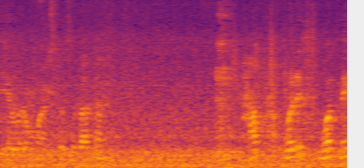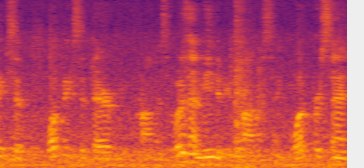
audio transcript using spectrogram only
be a little more explicit about them. How, what, is, what makes it what makes a therapy promising? What does that mean to be promising? What percent?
